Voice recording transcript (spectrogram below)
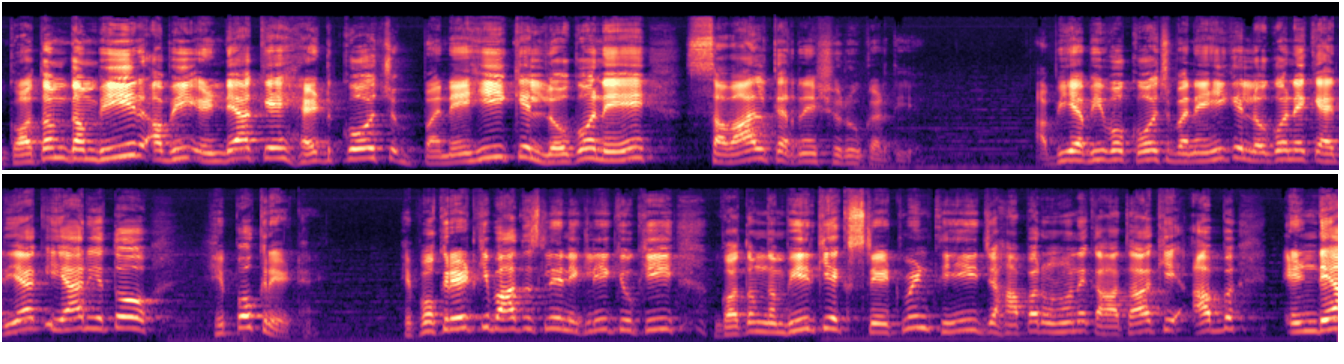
गौतम गंभीर अभी इंडिया के हेड कोच बने ही के लोगों ने सवाल करने शुरू कर दिए। अभी अभी वो कोच बने ही के लोगों ने कह दिया कि यार ये तो हिपोक्रेट है। हिपोक्रेट की बात इसलिए निकली क्योंकि गौतम गंभीर की एक स्टेटमेंट थी जहाँ पर उन्होंने कहा था कि अब इंडिया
